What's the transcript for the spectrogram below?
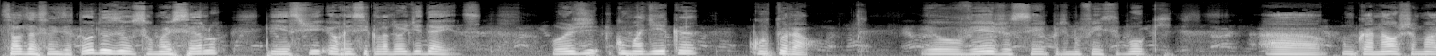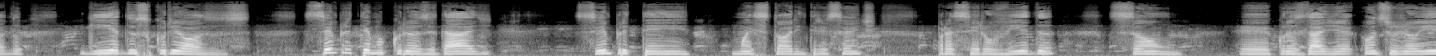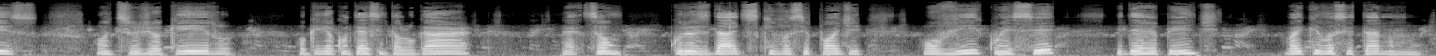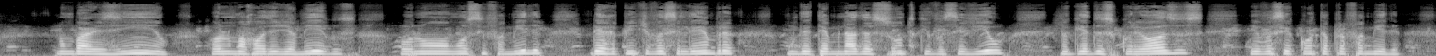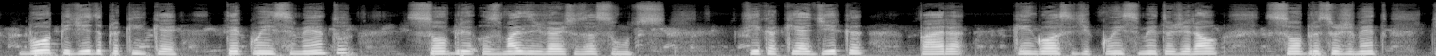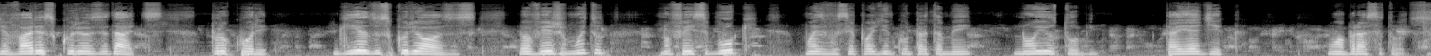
Saudações a todos, eu sou Marcelo e este é o Reciclador de Ideias. Hoje com uma dica cultural. Eu vejo sempre no Facebook uh, um canal chamado Guia dos Curiosos. Sempre tem uma curiosidade, sempre tem uma história interessante para ser ouvida. São é, curiosidade onde surgiu isso, onde surgiu aquilo, o que, que acontece em tal lugar. Né? São curiosidades que você pode ouvir, conhecer e de repente vai que você está num, num barzinho ou numa roda de amigos ou num almoço em família, de repente você lembra um determinado assunto que você viu no Guia dos Curiosos e você conta para a família. Boa pedida para quem quer ter conhecimento sobre os mais diversos assuntos. Fica aqui a dica para quem gosta de conhecimento geral sobre o surgimento de várias curiosidades. Procure Guia dos Curiosos. Eu vejo muito no Facebook, mas você pode encontrar também no YouTube. Tá aí a dica. Um abraço a todos.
